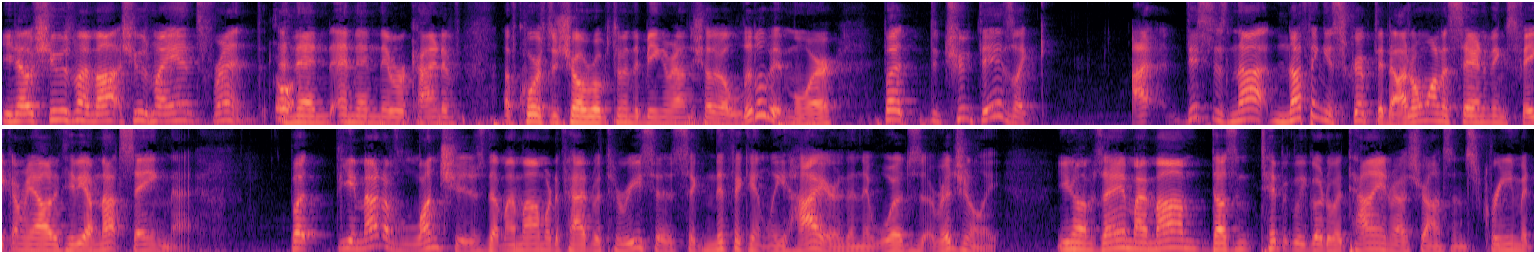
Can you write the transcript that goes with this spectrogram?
You know, she was my mom. She was my aunt's friend, Oh. and then and then they were kind of, of course, the show ropes them into being around each other a little bit more. But the truth is, like, I this is not nothing is scripted. I don't want to say anything's fake on reality TV. I'm not saying that. But the amount of lunches that my mom would have had with Teresa is significantly higher than it was originally. You know what I'm saying? My mom doesn't typically go to Italian restaurants and scream at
